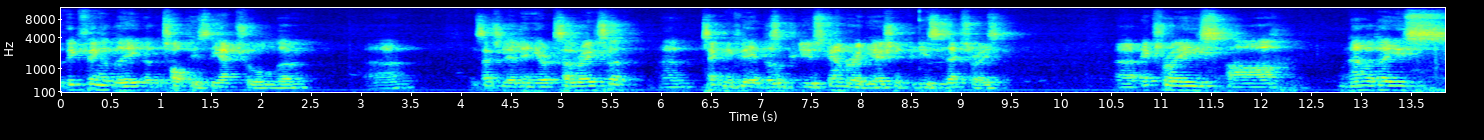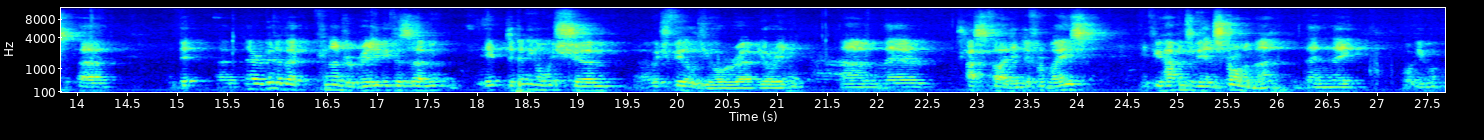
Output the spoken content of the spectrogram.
the big thing at the at the top is the actual. Um, um, it's actually a linear accelerator um, technically, it doesn't produce gamma radiation, it produces X-rays. Uh, X-rays are nowadays uh, a bit, uh, they're a bit of a conundrum really because um, it, depending on which um, uh, which field you're uh, you're in, um, they're classified in different ways. If you happen to be an astronomer, then the what you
